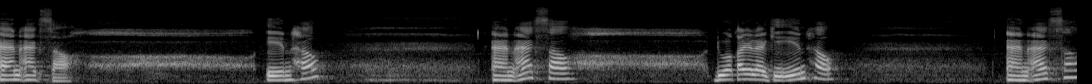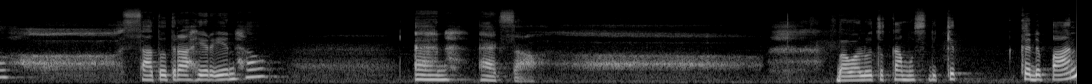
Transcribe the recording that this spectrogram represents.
And exhale. Inhale. And exhale. Dua kali lagi, inhale. And exhale. Satu terakhir, inhale. And exhale. Bawa lutut kamu sedikit ke depan.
